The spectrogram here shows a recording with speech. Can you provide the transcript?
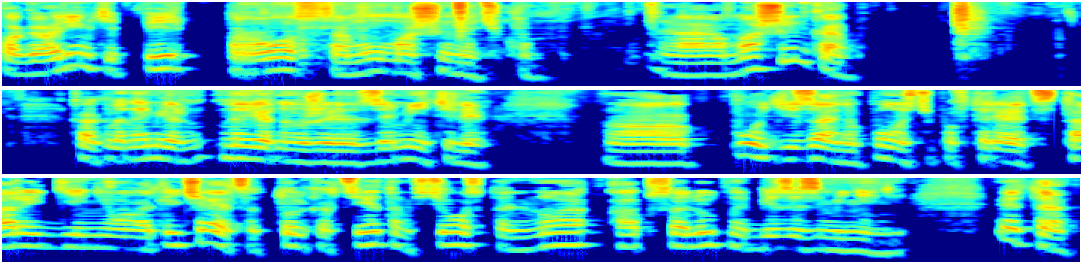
поговорим теперь про саму машиночку. А, машинка, как вы, наверное, уже заметили, по дизайну полностью повторяет старый Genio, отличается только цветом, все остальное абсолютно без изменений. Это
